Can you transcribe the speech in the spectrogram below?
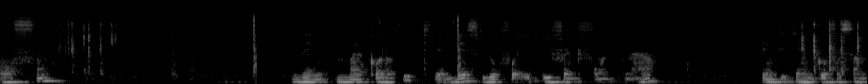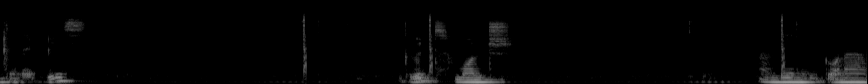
of then mark all of it. Then let's look for a different font now. I think we can go for something like this. Good. Mont and then we're gonna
